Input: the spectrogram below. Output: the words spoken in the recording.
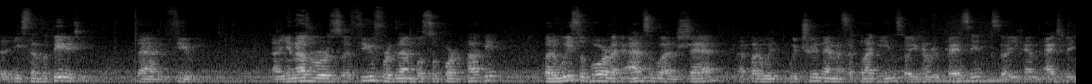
extensibility than Fuel. In other words, Fuel, for example, support Puppet, But we support like Ansible and Shell, uh, but we, we treat them as a plugin, so you can replace it, so you can actually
